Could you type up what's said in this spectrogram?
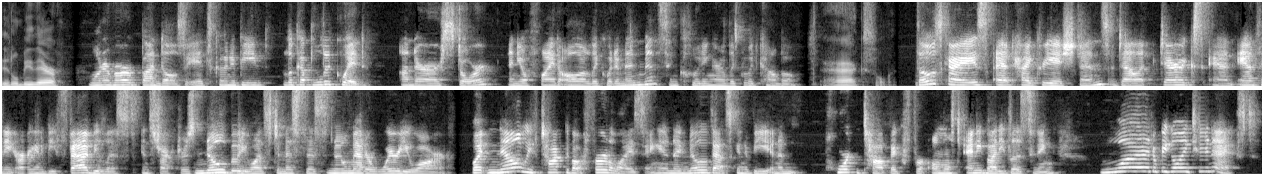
it'll be there. One of our bundles. It's going to be look up liquid under our store, and you'll find all our liquid amendments, including our liquid combo. Excellent. Those guys at High Creations, Derek's and Anthony, are going to be fabulous instructors. Nobody wants to miss this, no matter where you are. But now we've talked about fertilizing, and I know that's going to be an important topic for almost anybody listening. What are we going to next?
